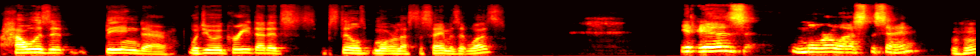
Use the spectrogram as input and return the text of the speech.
how is it being there? Would you agree that it's still more or less the same as it was? It is more or less the same. Mm-hmm.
